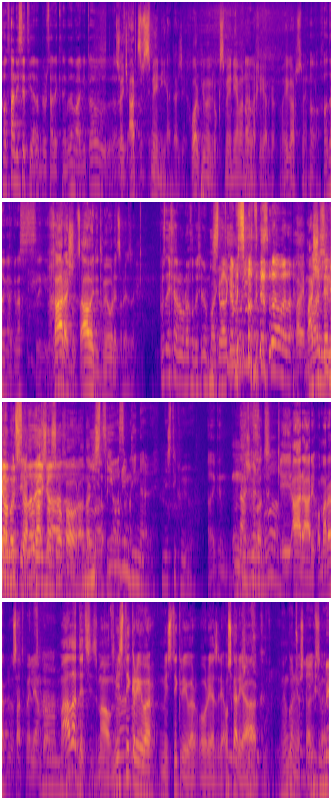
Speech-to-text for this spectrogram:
ხო თან ისეთია რომ ბევრს არ ექნება და მაგიტო ზოჭ არც მსმენია დაჟე. ხო არის ფილმები რო ქსმენია, მაგრამ ნანახი არ გაქვს, ეგ არ მსმენია. ხო ხო და კაკრას ეგ ხარაშო, წავედით მეორე წრეზე. просто ეხლა რომ ნახო და შენ მაგრა არ გამისწორდეს რა მაგრამ მაგრამ მაშინდელი ემოცია ხო გახსოვს რო ხო რა დაგისწორ. მისტიური მდინარე, Mystic River. ნამდვილად კი არა არისო, მაგრამ სათქმელი ამბავი. მალადეცი ძმაო, მისტიკრი ვარ, მისტიკრი ვარ, ორი აზრია. ოსკარი აქვს? მე მგონი ოსკარიც აქვს. მე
